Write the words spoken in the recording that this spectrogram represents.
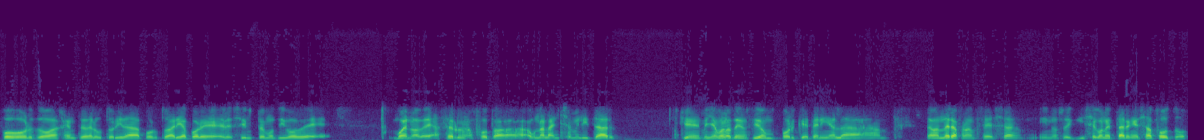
por dos agentes de la autoridad portuaria por el simple motivo de, bueno, de hacer una foto a, una lancha militar que me llamó la atención porque tenía la, la bandera francesa y no sé, quise conectar en esa foto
